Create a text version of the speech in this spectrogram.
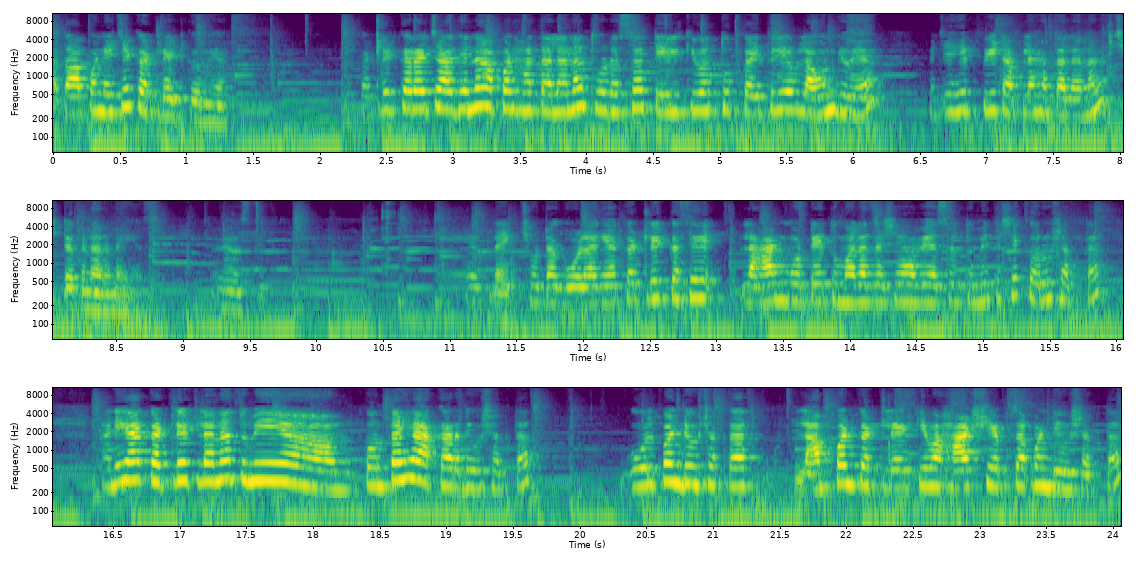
आता आपण याचे कटलेट करूया. कटलेट करायच्या आधी ना आपण हाताला ना थोडंसं तेल किंवा तूप काहीतरी लावून घेऊया. म्हणजे हे पीठ आपल्या हाताला ना चिटकणार नाही असं. व्यवस्थित. यातला एक छोटा गोळा घ्या. कटलेट कसे लहान मोठे तुम्हाला जसे हवे असेल तुम्ही तसे करू शकता. आणि या कटलेटला ना तुम्ही कोणताही आकार देऊ शकतात. गोल पण देऊ शकतात लांब पण कटलेट किंवा हार्ट शेपचा पण देऊ शकतात.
